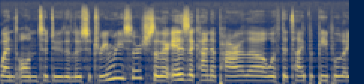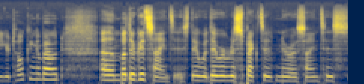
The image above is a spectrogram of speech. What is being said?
went on to do the lucid dream research. So there is a kind of parallel with the type of people that you're talking about. Um, but they're good scientists. They were they were respected neuroscientists.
